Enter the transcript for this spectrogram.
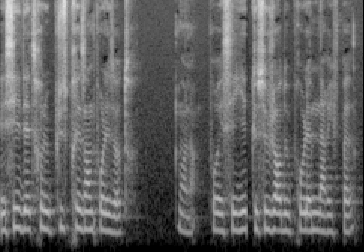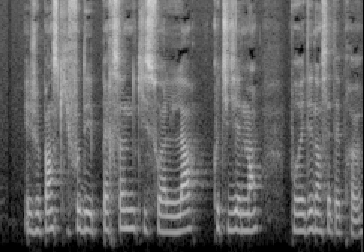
essayer d'être le plus présente pour les autres. Voilà, pour essayer que ce genre de problème n'arrive pas. Et je pense qu'il faut des personnes qui soient là quotidiennement pour aider dans cette épreuve.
